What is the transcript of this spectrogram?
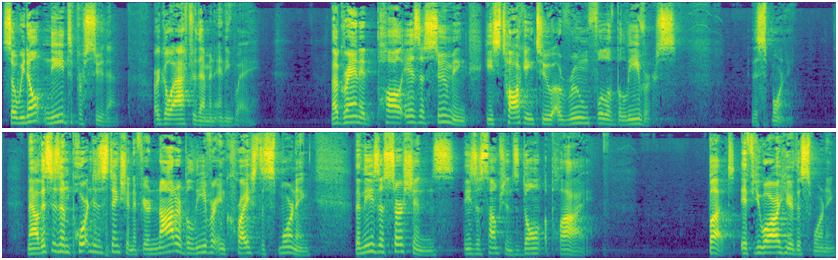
So we don't need to pursue them or go after them in any way. Now, granted, Paul is assuming he's talking to a room full of believers this morning. Now, this is an important distinction. If you're not a believer in Christ this morning, then these assertions, these assumptions don't apply. But if you are here this morning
